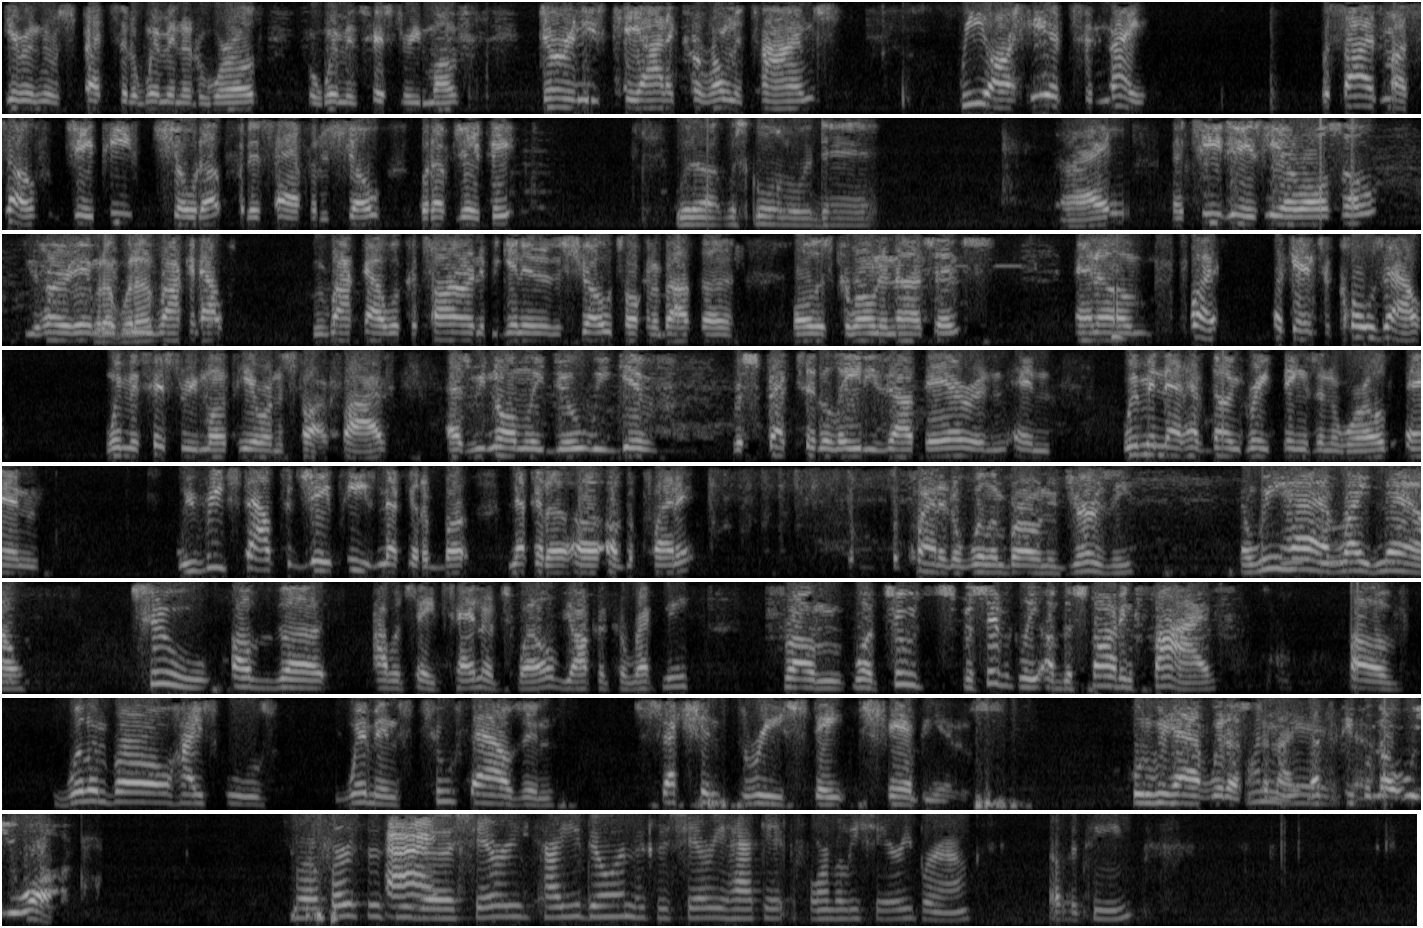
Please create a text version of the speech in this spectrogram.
giving respect to the women of the world for Women's History Month during these chaotic corona times, we are here tonight. Besides myself, JP showed up for this half of the show. What up, JP? What up? What's going on, Dan? All right. And TJ's here also. You heard him. What up, we, what up? rocking out. We rocked out with Qatar in the beginning of the show, talking about the all this Corona nonsense. And um, but again, to close out Women's History Month here on the Start Five, as we normally do, we give respect to the ladies out there and and women that have done great things in the world. And we reached out to JP's neck of the neck of the uh, of the planet, the, the planet of Willingboro, New Jersey, and we have right now two of the I would say ten or twelve. Y'all could correct me from well, two specifically of the starting five of Willingboro High School's women's 2000 Section Three state champions. Who do we have with us tonight? Let the people know who you are. Well, first this Hi. is uh, Sherry. How you doing? This is Sherry Hackett, formerly Sherry Brown, of the team.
